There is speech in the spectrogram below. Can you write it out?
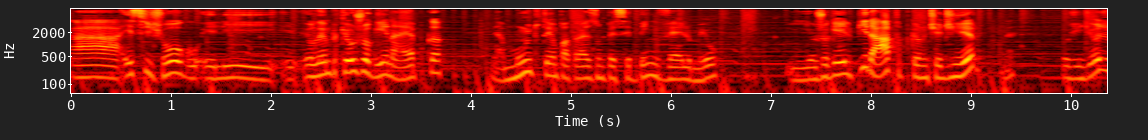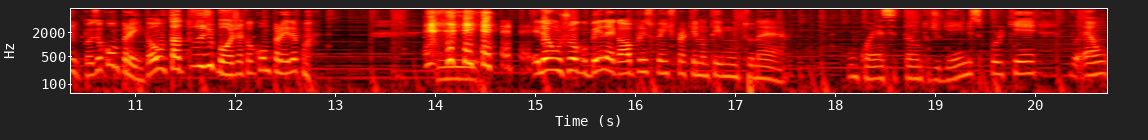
Ah, esse jogo, ele. Eu lembro que eu joguei na época, né, há muito tempo atrás, num PC bem velho meu. E eu joguei ele pirata, porque eu não tinha dinheiro, né? Hoje em dia, depois eu comprei. Então tá tudo de boa, já que eu comprei depois. E ele é um jogo bem legal, principalmente para quem não tem muito, né? não conhece tanto de games, porque é, um,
